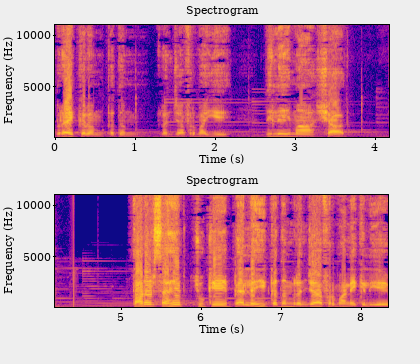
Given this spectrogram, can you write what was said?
برائے کرم قدم رنجا فرمائیے۔ دل ماں شاد۔ تارر صاحب چونکہ پہلے ہی قدم رنجا فرمانے کے لیے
